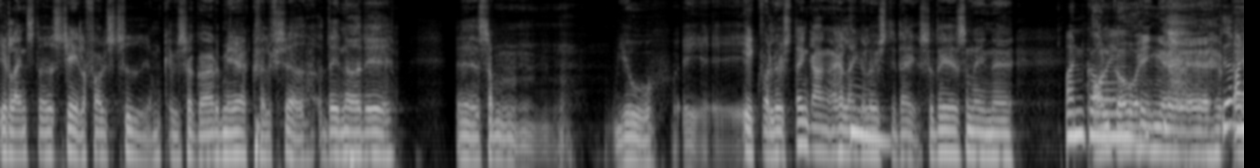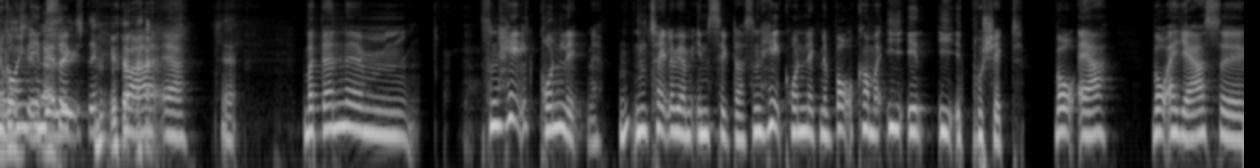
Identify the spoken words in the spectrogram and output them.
eller andet sted stjæler folks tid, jamen, kan vi så gøre det mere kvalificeret? Og det er noget af det, øh, som jo øh, ikke var løst dengang, og heller ikke er løst i dag. Så det er sådan en øh, Ongoing, ongoing... Øh, Ongoing indsigt. løst, ikke? Bare, ja. Ja. Hvordan, øhm, sådan helt grundlæggende, mm. nu taler vi om indsigter, sådan helt grundlæggende, hvor kommer I ind i et projekt? Hvor er, hvor er jeres uh,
